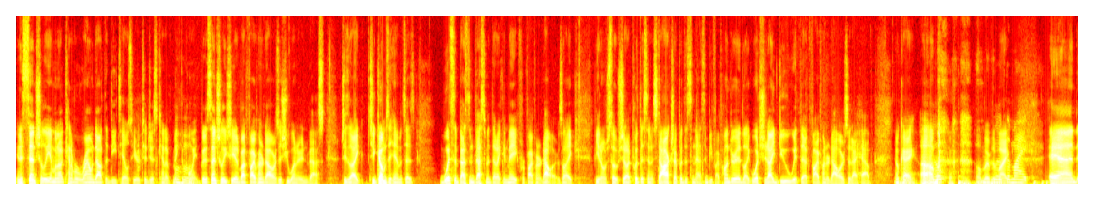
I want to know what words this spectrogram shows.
and essentially, I'm gonna kind of round out the details here to just kind of make Mm-hmm. the point. But essentially, she had about five hundred dollars that she wanted to invest. She's like, she comes to him and says, "What's the best investment that I can make for five hundred dollars? Like, you know, so should I put this in a stock? Should I put this in the S and P 500? Like, what should I do with that five hundred dollars that I have? Okay, um, I'll move the Mm-hmm. Move mic the mic. and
